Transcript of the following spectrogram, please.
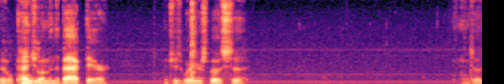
little pendulum in the back there, which is where you're supposed to. So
